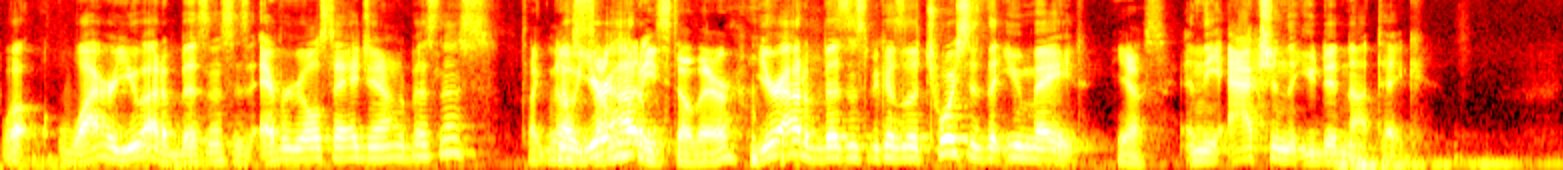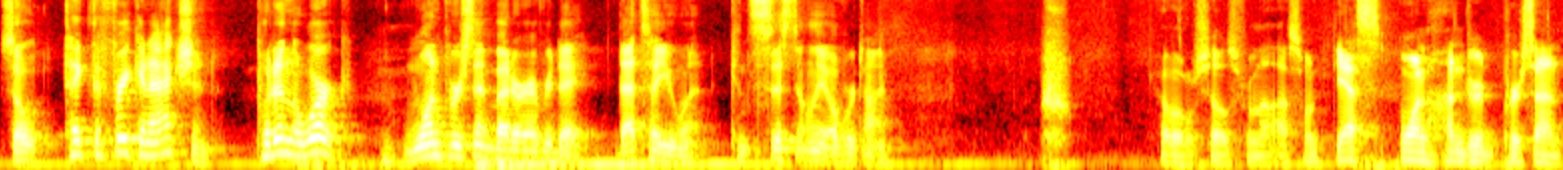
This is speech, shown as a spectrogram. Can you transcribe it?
Well, why are you out of business? Is every real estate agent out of business? It's like, no, you're out somebody's of, still there. you're out of business because of the choices that you made yes. and the action that you did not take. So take the freaking action. Put in the work. 1% better every day. That's how you win consistently over time. A little chills from that last one. Yes, one hundred percent.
